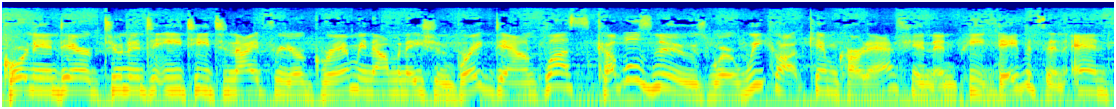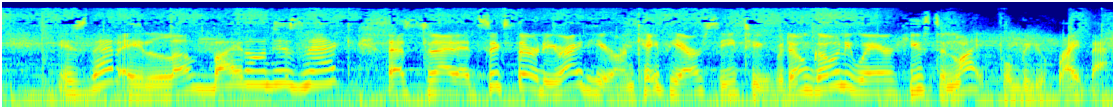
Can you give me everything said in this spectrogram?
Courtney and Derrick tune into ET tonight for your Grammy nomination breakdown, plus couples news where we caught Kim Kardashian and Pete Davidson. And is that a love bite on his neck? That's tonight at 6.30 right here on KPRC2. But don't go anywhere. Houston Life will be right back.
